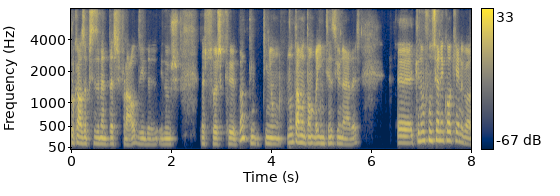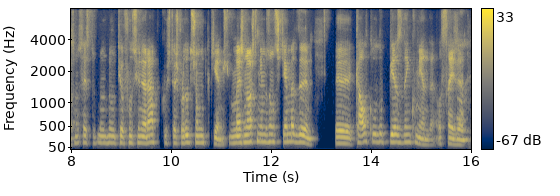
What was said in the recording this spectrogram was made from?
por causa precisamente das fraudes e, de, e dos, das pessoas que pronto, tinham, não estavam tão bem intencionadas, uh, que não funciona em qualquer negócio. Não sei se no, no, teu funcionará, porque os teus produtos são muito pequenos, mas nós tínhamos um sistema de uh, cálculo do peso da encomenda, ou seja, uhum.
